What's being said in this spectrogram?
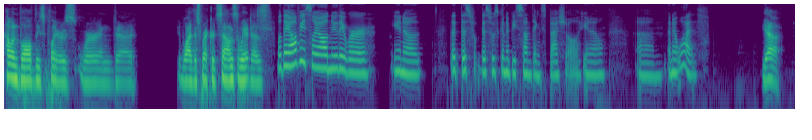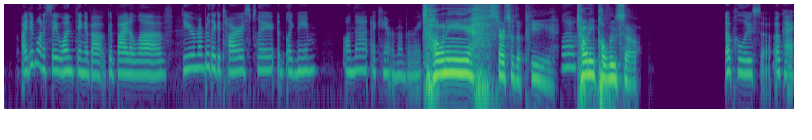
how involved these players were and uh, why this record sounds the way it does. Well, they obviously all knew they were, you know, that this this was going to be something special, you know, um, and it was. Yeah. I did want to say one thing about "Goodbye to Love." Do you remember the guitarist play like name on that? I can't remember right. now. Tony starts with a P. Hello? Tony Peluso. Oh, Peluso. Okay.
